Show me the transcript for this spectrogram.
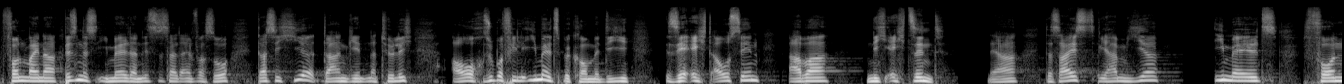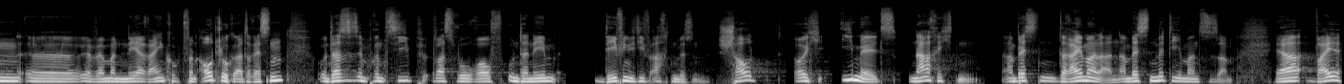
von meiner Business-E-Mail, dann ist es halt einfach so, dass ich hier dahingehend natürlich auch super viele E-Mails bekomme, die sehr echt aussehen, aber nicht echt sind. Ja, das heißt, wir haben hier E-Mails von, äh, wenn man näher reinguckt, von Outlook-Adressen. Und das ist im Prinzip was, worauf Unternehmen definitiv achten müssen. Schaut euch E-Mails, Nachrichten, am besten dreimal an, am besten mit jemandem zusammen. Ja, weil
